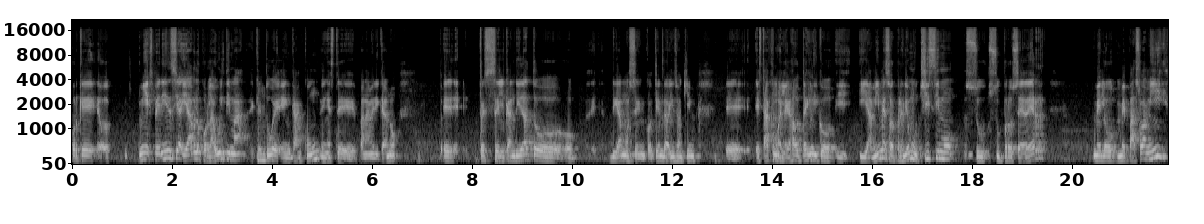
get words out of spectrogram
porque mi experiencia, y hablo por la última que tuve en Cancún, en este Panamericano, eh, pues el candidato, digamos, en contienda, Inson Kim, eh, está como delegado técnico y, y, a mí me sorprendió muchísimo su, su proceder. Me, lo, me pasó a mí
